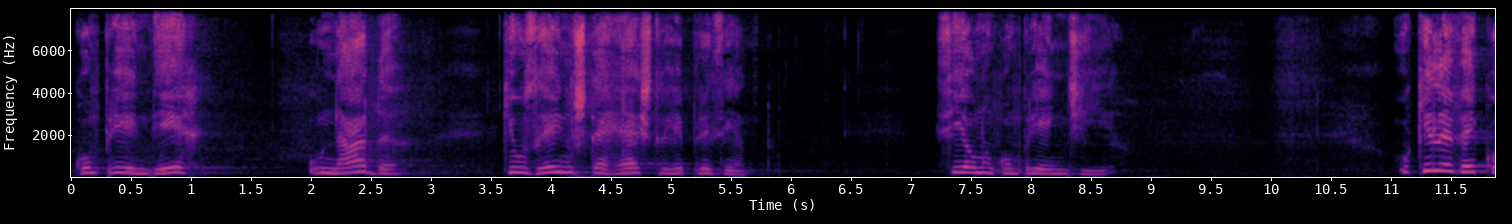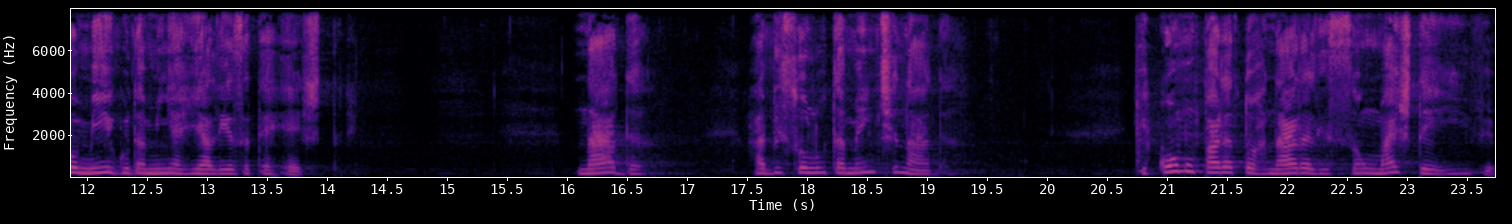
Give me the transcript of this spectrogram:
compreender o nada que os reinos terrestres representam, se eu não compreendia? O que levei comigo da minha realeza terrestre? Nada, absolutamente nada. E como para tornar a lição mais terrível,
